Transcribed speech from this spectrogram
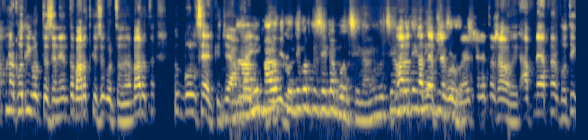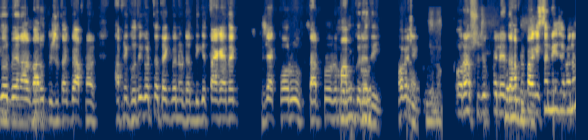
আপনার ক্ষতি করতেছেন এর তো ভারত কিছু করতেছে না। ভারত তো বলছে আর কি যে আমরা আমি ভারত ক্ষতি করতেছে এটা বলছি না। আমি বলছি ভারত তার ব্যবসা করবে সেটা তো স্বাভাবিক। আপনি আপনার ক্ষতি করবেন আর ভারত বসে থাকবে আপনার আপনি ক্ষতি করতে থাকবেন ওটার দিকে তাকায় থাকবে যা করুক তারপর মাফ করে দেই। হবে না? ওরা সুযোগ পেলে আপনি পাকিস্তান নিয়ে যাবে না?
